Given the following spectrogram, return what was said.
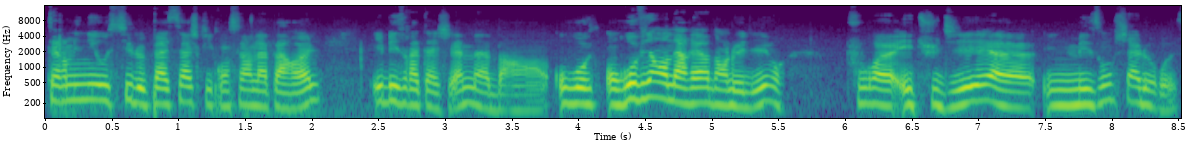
terminé aussi le passage qui concerne la parole. Et Bezrat Hashem, ben, on, revient en arrière dans le livre pour étudier une maison chaleureuse.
